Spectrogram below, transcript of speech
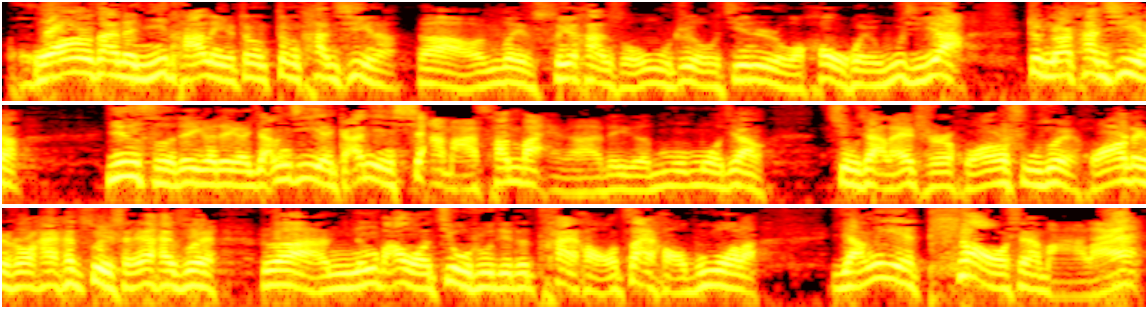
皇上在那泥潭里正正叹气呢，是吧？为崔汉所误，只有今日，我后悔无及啊！正在叹气呢。因此，这个这个杨继业赶紧下马参拜啊！这个末末将救驾来迟，皇上恕罪。皇上这个时候还还罪谁？还罪是吧？你能把我救出去，这太好，再好不过了。杨业跳下马来，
